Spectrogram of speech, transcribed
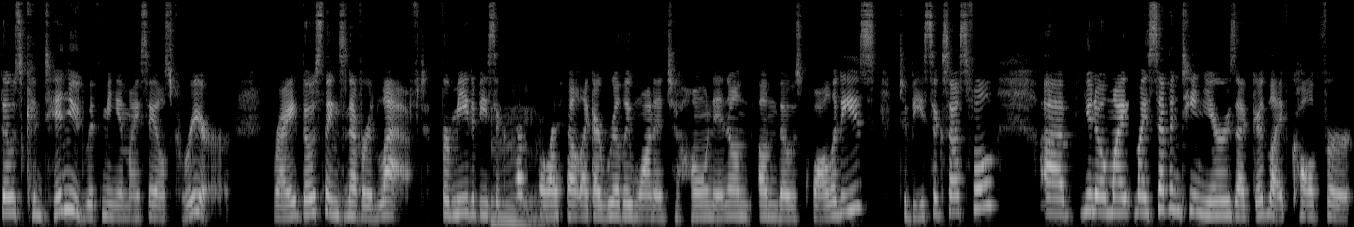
those continued with me in my sales career, right? Those things never left. For me to be successful, mm. I felt like I really wanted to hone in on on those qualities to be successful. Uh, you know, my my 17 years at GoodLife called for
